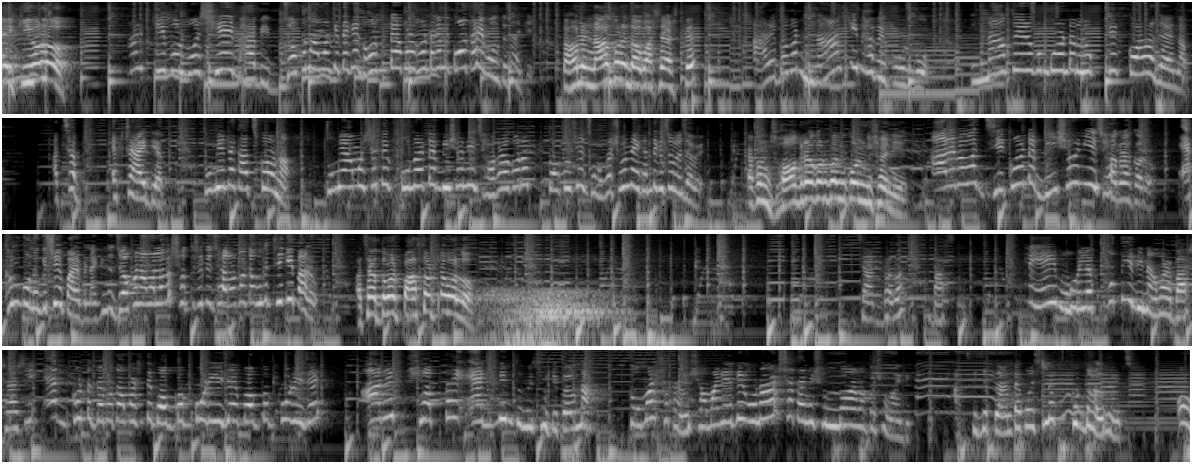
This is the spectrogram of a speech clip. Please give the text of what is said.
এই কি হলো? আর কি বলব সেই ভাবি যখন আমাকে দেখে ঘণ্টা পর ঘণ্টা খালি কথাই বলতে থাকে। তাহলে না করে দাও বাসায় আসতে। আরে বাবা না কীভাবে করব? না তো এরকম কোনটা লোককে করা যায় না। আচ্ছা একটা আইডিয়া তুমি একটা কাজ করো না। তুমি আমার সাথে কোনো একটা বিষয় নিয়ে ঝগড়া করো তখন সে ঝগড়া শুনে এখান থেকে চলে যাবে। এখন ঝগড়া করব আমি কোন বিষয় নিয়ে? আরে বাবা যে কোনো একটা বিষয় নিয়ে ঝগড়া করো। এখন কোনো কিছুই পারবে না কিন্তু যখন আমার লাগে সত্যি সত্যি ঝগড়া করো তখন তো ঠিকই পারো। আচ্ছা তোমার পাসওয়ার্ডটা বলো। যাক বাবা বাস। এই মহিলা প্রতিদিন আমার বাসা আসি এক ঘণ্টা যাবত আমার সাথে বক বক করেই যায় বক বক করেই যায়। আরে সপ্তাহে একদিন তুমি ছুটি পাও না তোমার সাথে আমি সময় নিয়ে দিই ওনার সাথে আমি সুন্দর মতো সময় দিই। আজকে যে প্ল্যানটা করেছিলাম খুব ভালো হয়েছে। ও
